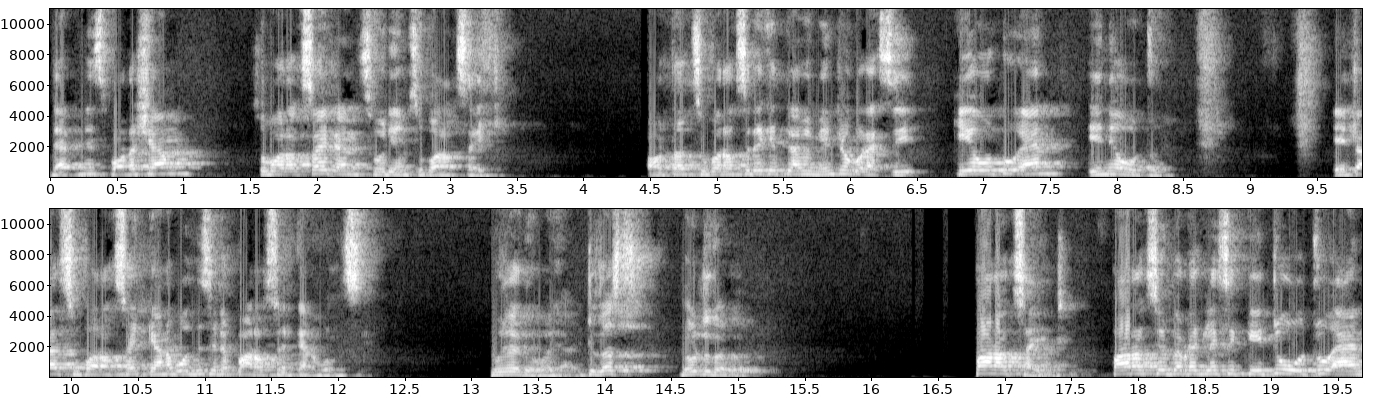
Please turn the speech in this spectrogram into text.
that means potassium superoxide and sodium superoxide. অর্থাৎ সুপার অক্সাইডের ক্ষেত্রে আমি মেনশন করে রাখছি K O two and NAO two এটা সুপার অক্সাইড কেন বলতেছি? এটা পার অক্সাইড কেন বলতেছি? বুঝাই দেবো ভাইয়া, একটু জাস্ট ধৈর্য ধরো। পার অক্সাইড পার অক্সাইড ব্যাপারটা লিখছি K two O two and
